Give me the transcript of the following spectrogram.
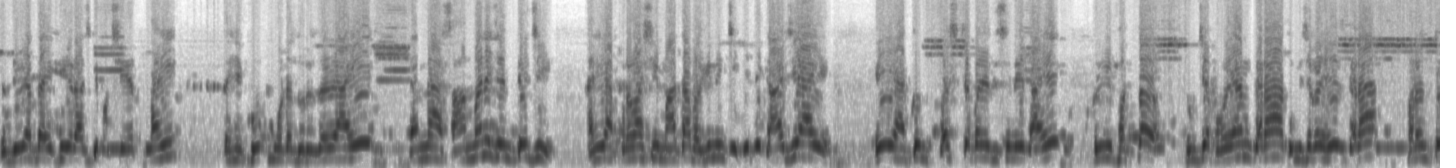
तर दिव्यात एकही राजकीय पक्ष येत नाही. तर हे खूप मोठं दुर्दैव आहे. त्यांना सामान्य जनतेची आणि या प्रवासी माता भगिनींची किती काळजी आहे हे यातून स्पष्टपणे दिसून येत आहे. तुम्ही फक्त तुमचे प्रोग्राम करा तुम्ही सगळं हेच करा. परंतु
